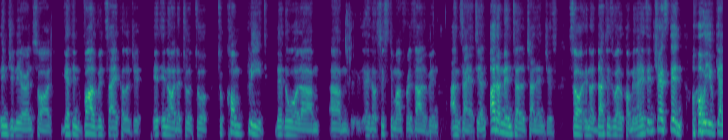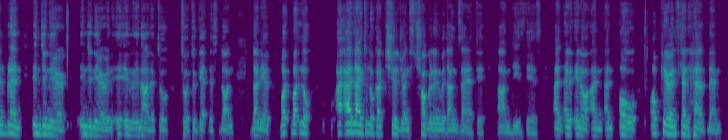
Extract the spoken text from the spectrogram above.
engineer and so on, get involved with psychology in, in order to to to complete the, the whole um um you know system of resolving anxiety and other mental challenges. So you know that is welcoming, and it's interesting how you can blend engineer engineering in, in, in order to to to get this done, Daniel. But but look, I, I'd like to look at children struggling with anxiety um these days, and and you know and and oh, parents can help them,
